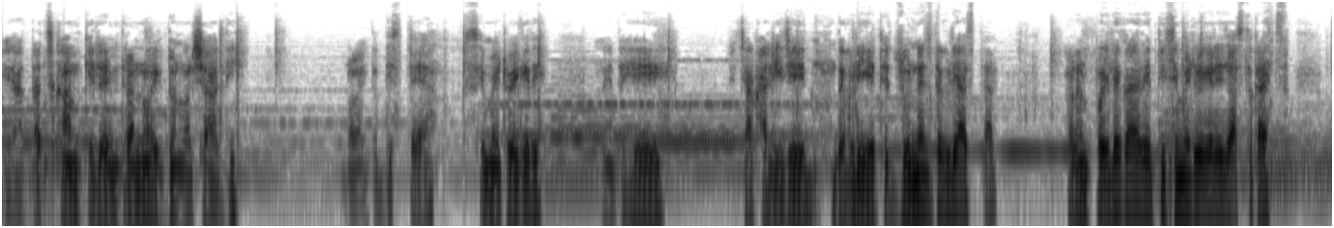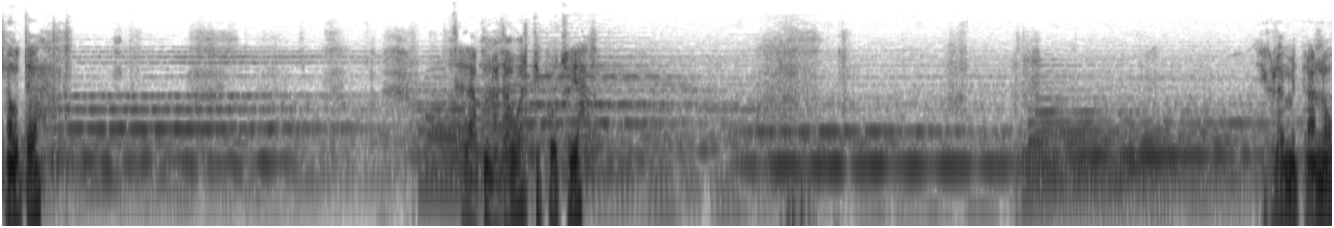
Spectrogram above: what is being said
हे आताच काम केलं आहे मित्रांनो एक दोन वर्षा आधी. इथं दिसतंय सिमेंट वगैरे. नाही तर हे त्याच्याखाली जे दगडी आहे ते जुनेच दगडी असतात. कारण पहिले काय रेती सिमेंट वगैरे जास्त काहीच नव्हतं. चला आपण आता वरती पोचूया. इकडं मित्रांनो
